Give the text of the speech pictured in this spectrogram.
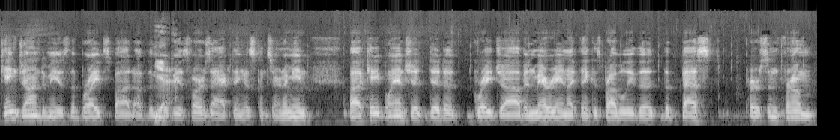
King John to me is the bright spot of the Yeah. movie as far as acting is concerned. I mean, uh, Cate Blanchett did a great job, and Marion I think is probably the the best person from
